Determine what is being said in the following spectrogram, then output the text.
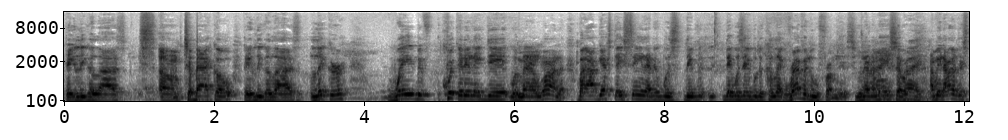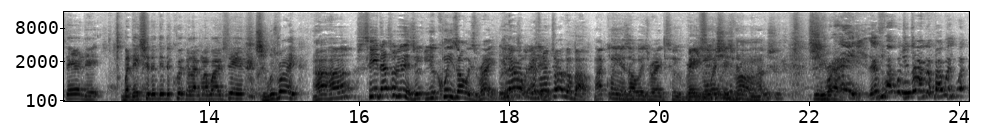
they legalized um, tobacco, they legalized liquor. Way bef- quicker than they did with Right. marijuana, but I guess they seen that it was they was- they was able to collect revenue from this. You know what I mean? So Right. I mean I understand it, but they should have did it quicker. Like my wife said, she was right. Uh huh. See, that's what it is. Your queen's always right. bro. You know, it that's what I'm talking about. My queen is always right too, bro. Even when she's wrong, huh? She's right. That's what, what you talking about. What, what,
